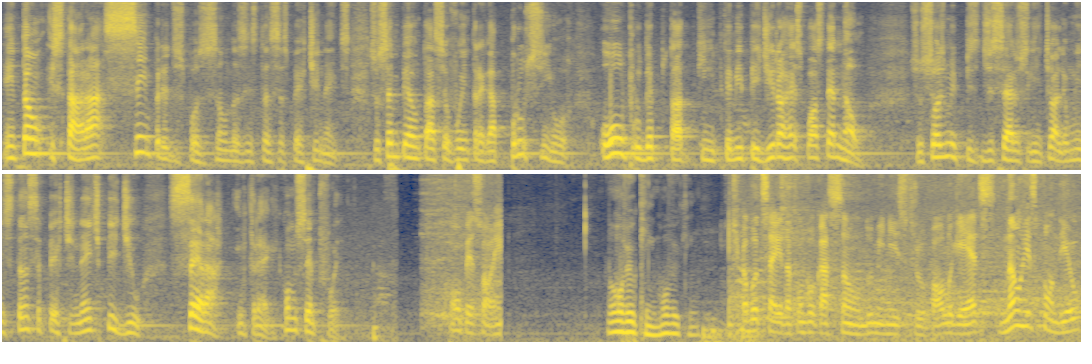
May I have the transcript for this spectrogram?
Então, estará sempre à disposição das instâncias pertinentes. Se você me perguntar se eu vou entregar para o senhor ou para o deputado que, que me pediram, a resposta é não. Se os senhores me disserem o seguinte, olha, uma instância pertinente pediu, será entregue, como sempre foi. Bom, pessoal, a Vamos ver o Kim, vamos ver o Kim. gente acabou de sair da convocação do ministro Paulo Guedes, não respondeu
